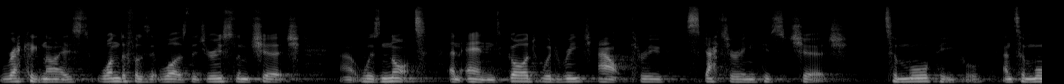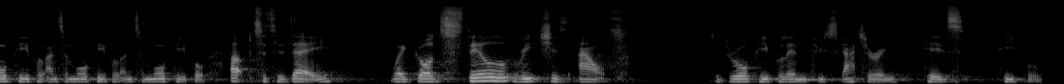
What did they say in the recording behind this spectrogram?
recognized, wonderful as it was, the Jerusalem church uh, was not an end. God would reach out through scattering his church to more people and to more people and to more people and to more people up to today, where God still reaches out to draw people in through scattering his people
